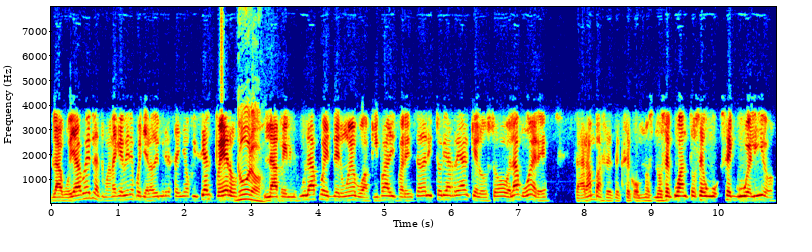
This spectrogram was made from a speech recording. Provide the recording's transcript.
la voy a ver la semana que viene, pues ya le doy mi reseña oficial, pero Duro. la película, pues de nuevo, aquí para diferencia de la historia real, que el oso, ¿verdad? Muere, caramba, se, se, se- no, no sé cuánto se, se huelió.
